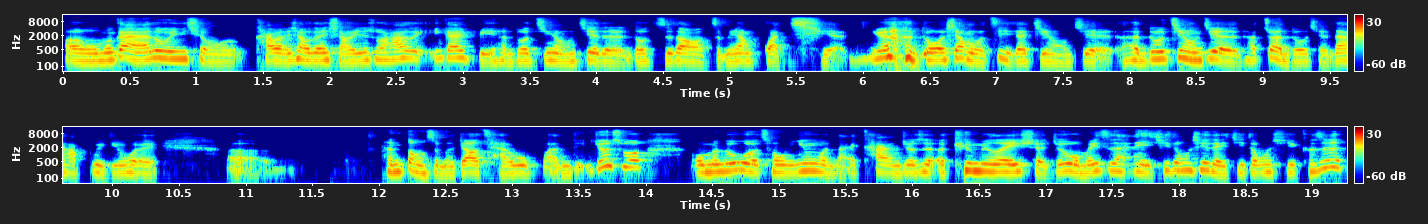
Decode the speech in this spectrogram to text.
呃，我们刚才录音前，我开玩笑跟小英说，他应该比很多金融界的人都知道怎么样管钱，因为很多像我自己在金融界，很多金融界的人他赚很多钱，但他不一定会呃。很懂什么叫财务管理，就是说，我们如果从英文来看，就是 accumulation，就是我们一直在累积东西，累积东西。可是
